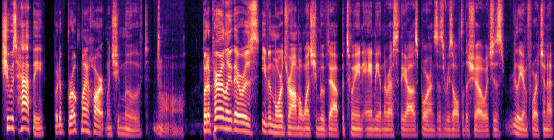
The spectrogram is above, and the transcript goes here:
She was happy, but it broke my heart when she moved. Aww. But apparently, there was even more drama once she moved out between Amy and the rest of the Osbournes as a result of the show, which is really unfortunate.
